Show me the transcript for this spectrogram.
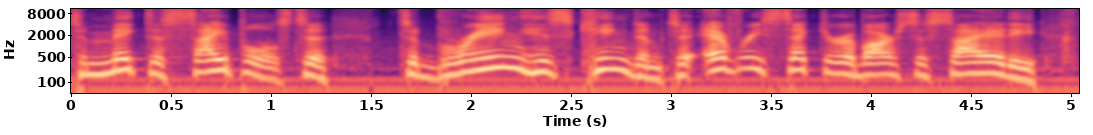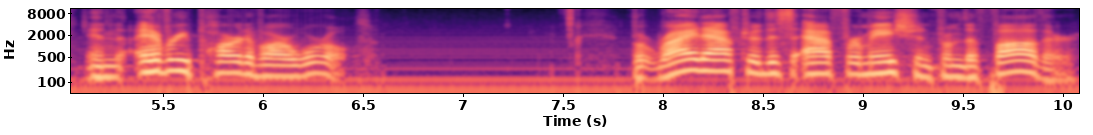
to make disciples, to, to bring his kingdom to every sector of our society and every part of our world. But right after this affirmation from the Father,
